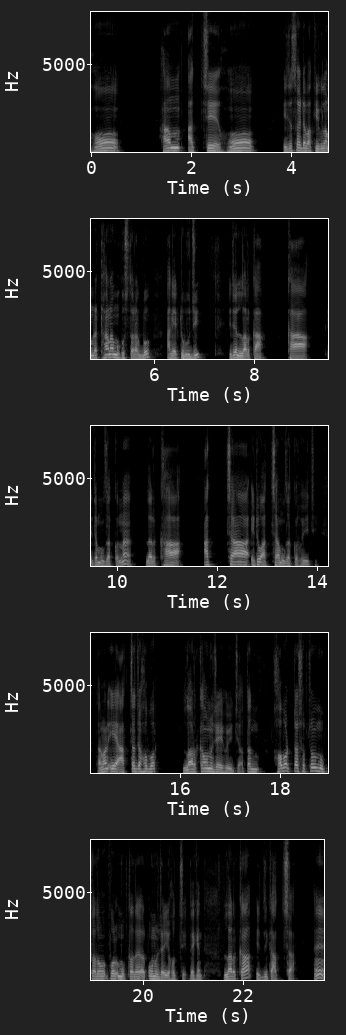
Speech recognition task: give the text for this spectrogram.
हूँ হাম আচ্ছে হোঁ এই যে ছয়টা বাক্যগুলো আমরা ঠানা মুখস্থ রাখব, আগে একটু বুঝি। এই যে লড়কা খা, এটা মুজাক্কর না? লড়খা আচ্ছা এটাও আচ্ছা মুজাক্কর হয়েছে। তার মানে এই আচ্ছা যা খবর লড়কা অনুযায়ী হয়েছে। অর্থাৎ খবরটা সবসময় মুক্তাদ মুক্তাদা অনুযায়ী হচ্ছে। দেখেন লড়কা এদিকে আচ্ছা হ্যাঁ?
